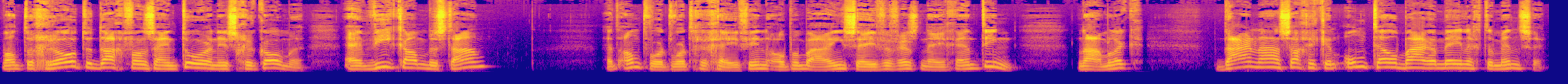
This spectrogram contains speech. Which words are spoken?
Want de grote dag van zijn toorn is gekomen, en wie kan bestaan? Het antwoord wordt gegeven in Openbaring 7, vers 9 en 10, namelijk: Daarna zag ik een ontelbare menigte mensen.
